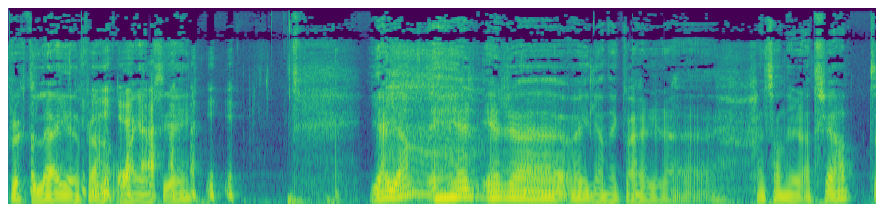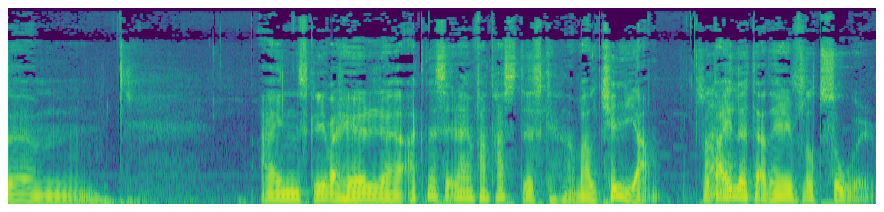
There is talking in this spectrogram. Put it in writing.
Brukte leie fra YMCA? ja. Ja, ja, her er uh, øyelig han ikke var uh, halsan her atreat. Um, ein skriver her, uh, Agnes er en fantastisk valkylja, så ah. deilig at det er flott sover.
